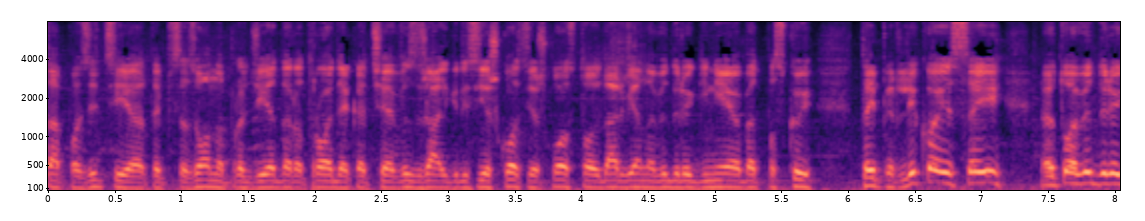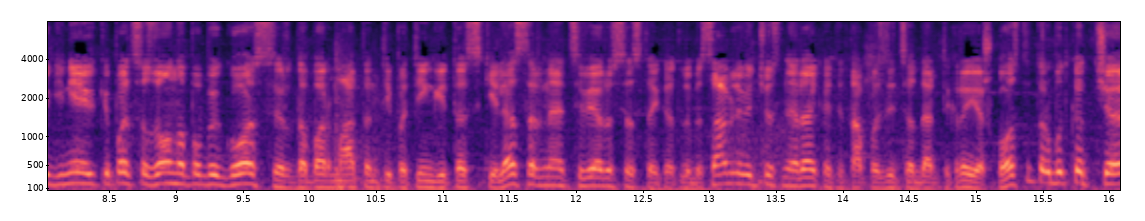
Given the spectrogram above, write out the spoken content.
ta pozicija taip sezono pradžioje dar atrodė, kad čia vis Žalgiris ieškos, ieškos to dar vieno vidurio gynėjo, bet paskui taip ir liko jisai e, tuo vidurio gynėjų iki pat sezono pabaigos ir dabar matant ypatingai tas skylės ar neatsivėrusias, tai kad Liubisavlevičius nėra, kad į tą poziciją dar tikrai ieškos, tai turbūt, kad čia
